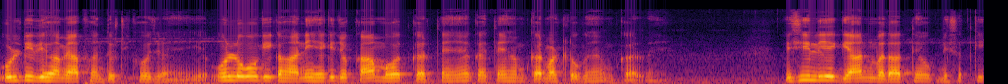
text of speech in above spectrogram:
उल्टी दिशा में आप संतुष्टि खोज रहे हैं। ये उन लोगों की कहानी है कि जो काम बहुत करते हैं, कहते हैं हम कर्मठ लोग हैं, हम कर रहे हैं। इसीलिए ज्ञान बताते हैं उपनिषद की,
